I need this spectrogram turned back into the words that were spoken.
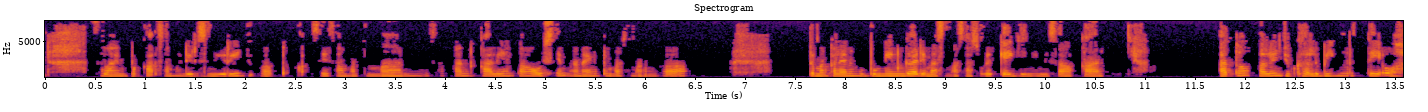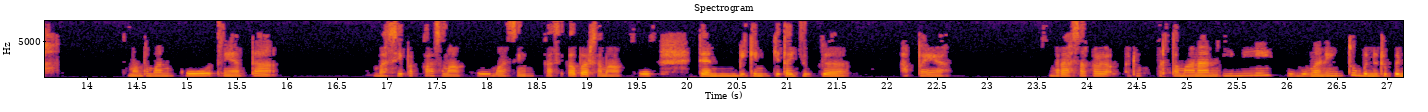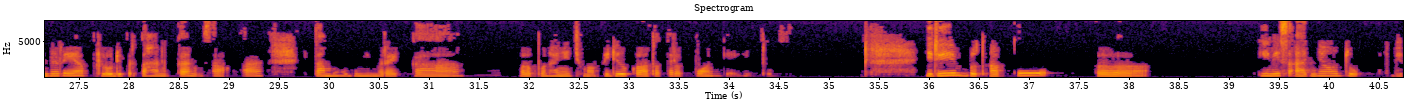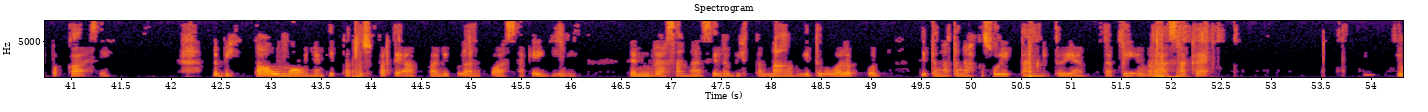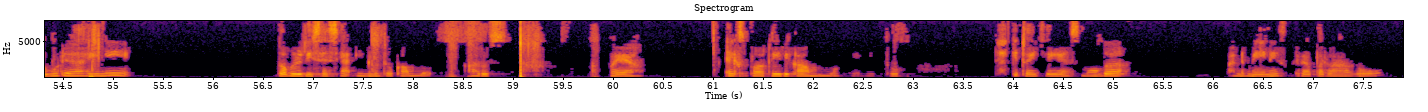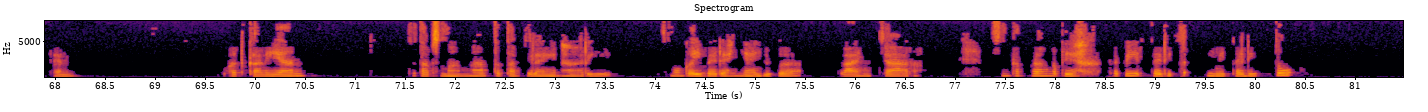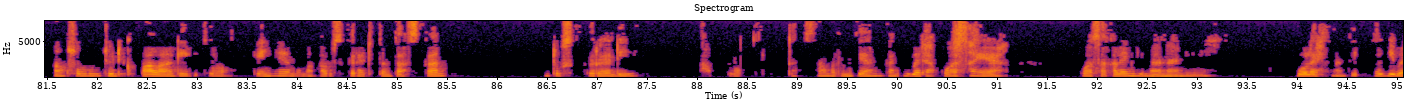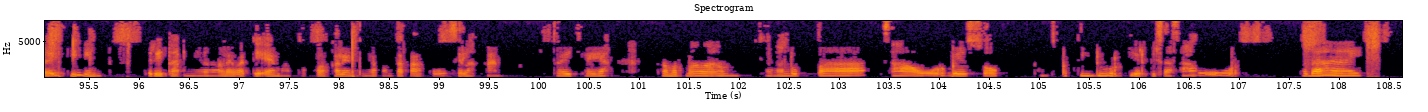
selain peka sama diri sendiri juga peka sih sama teman. Misalkan kalian tahu sih mana yang teman sama teman kalian hubungin enggak di masa-masa sulit kayak gini misalkan. Atau kalian juga lebih ngerti wah teman-temanku ternyata masih peka sama aku masih kasih kabar sama aku dan bikin kita juga apa ya ngerasa kayak aduh pertemanan ini hubungan ini tuh bener-bener ya perlu dipertahankan. Misalkan kita menghubungi mereka walaupun hanya cuma video call atau telepon kayak gitu. Jadi menurut aku uh, ini saatnya untuk lebih peka sih. Lebih tahu maunya kita tuh seperti apa di bulan puasa kayak gini. Dan ngerasa nggak sih lebih tenang gitu walaupun di tengah-tengah kesulitan gitu ya. Tapi ngerasa kayak ya udah ini gak boleh disia-siain gitu. Kamu harus apa ya eksplor diri kamu kayak gitu. Ya gitu aja ya semoga pandemi ini segera berlalu dan buat kalian tetap semangat tetap jalanin hari. Semoga ibadahnya juga lancar. Singkat banget ya tapi tadi ini tadi tuh langsung muncul di kepala kayak gitu loh kayaknya memang harus segera ditentaskan untuk segera di upload gitu. selamat menjalankan ibadah puasa ya. Puasa kalian gimana nih? Boleh nanti bagi-bagiin ceritanya lewat DM atau kalau kalian punya kontak aku silahkan. Itu aja ya. Selamat malam. Jangan lupa sahur besok dan cepat tidur biar bisa sahur. Bye bye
